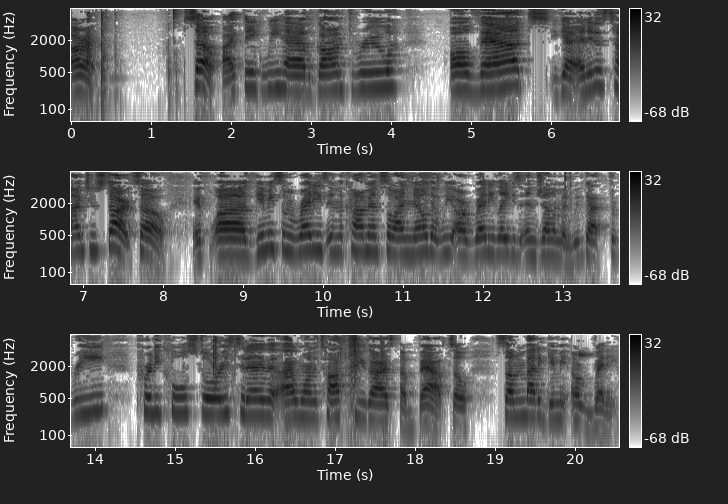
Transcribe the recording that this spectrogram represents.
All right. So I think we have gone through all that. Yeah, and it is time to start. So if uh, give me some readies in the comments so I know that we are ready, ladies and gentlemen. We've got three pretty cool stories today that I want to talk to you guys about. So somebody give me a ready.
